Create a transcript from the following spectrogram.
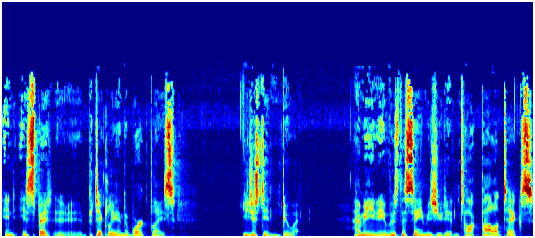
in, particularly in the workplace, you just didn't do it. I mean, it was the same as you didn't talk politics.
